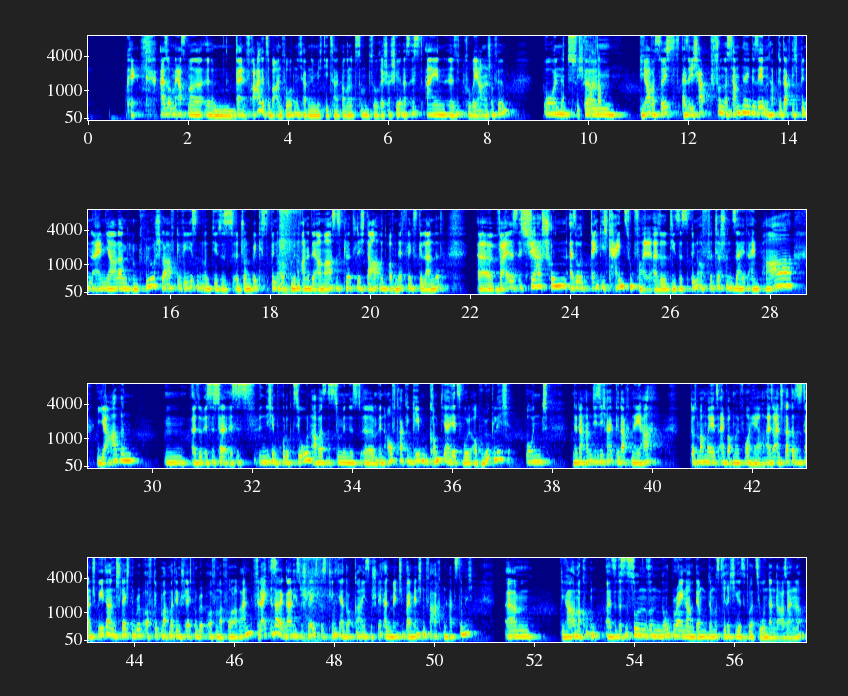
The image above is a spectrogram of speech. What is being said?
Okay, also um erstmal ähm, deine Frage zu beantworten, ich habe nämlich die Zeit mal genutzt, um zu recherchieren. Das ist ein äh, südkoreanischer Film. Und ich gedacht hab. ähm, ja, was soll ich? Also ich habe schon das Thumbnail gesehen und habe gedacht, ich bin ein Jahr lang im Kryoschlaf gewesen und dieses äh, John Wick Spin-off mit Anna de Armas ist plötzlich da und auf Netflix gelandet. Äh, weil es ist ja schon, also denke ich, kein Zufall. Also dieses Spin-off wird ja schon seit ein paar Jahren Mm, also es ist ja, es ist nicht in Produktion, aber es ist zumindest ähm, in Auftrag gegeben, kommt ja jetzt wohl auch wirklich. Und na, da haben die sich halt gedacht, na ja, das machen wir jetzt einfach mal vorher. Also anstatt, dass es dann später einen schlechten Rip-Off gibt, machen wir den schlechten Rip-Off mal voran. Vielleicht ist er ja gar nicht so schlecht, das klingt ja doch gar nicht so schlecht. Also Menschen, bei Menschen verachten hat's du mich. Ähm, ja, mal gucken. Also das ist so ein, so ein No-Brainer, da muss die richtige Situation dann da sein, ne?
